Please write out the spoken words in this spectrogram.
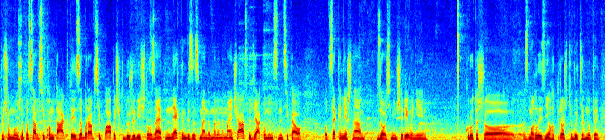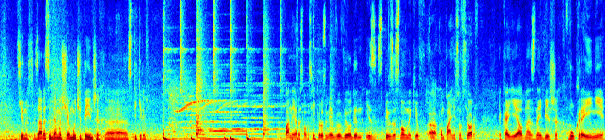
Причому записав всі контакти, забрав всі папочки дуже вічливо. Знаєте, не як там бізнесмени, в мене немає часу, дякую, мені це не цікаво. Оце, звісно, зовсім інший рівень. І круто, що змогли з нього трошки витягнути цінності. Зараз ідемо ще мучити інших е, спікерів. Пане Ярослав, наскільки розумію, ви, ви один із співзасновників е, компанії SoftSurf, яка є одна з найбільших в Україні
